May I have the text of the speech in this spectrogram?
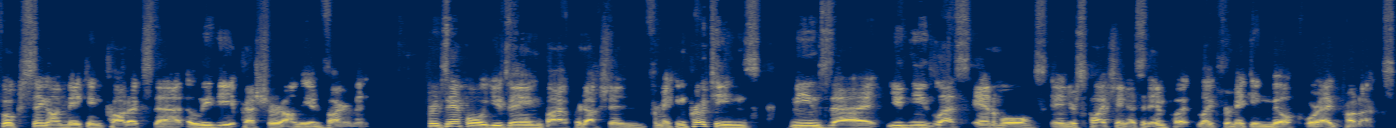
focusing on making products that alleviate pressure on the environment. For example, using bioproduction for making proteins means that you need less animals in your supply chain as an input, like for making milk or egg products.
